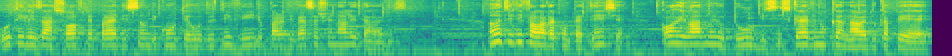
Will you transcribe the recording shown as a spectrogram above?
utilizar software para edição de conteúdos de vídeo para diversas finalidades. Antes de falar da competência, corre lá no YouTube, se inscreve no canal EducaPE,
